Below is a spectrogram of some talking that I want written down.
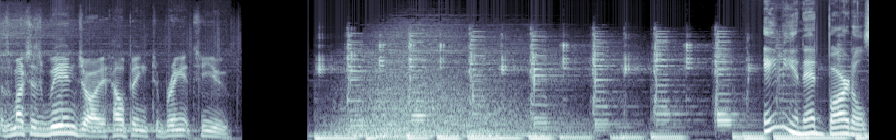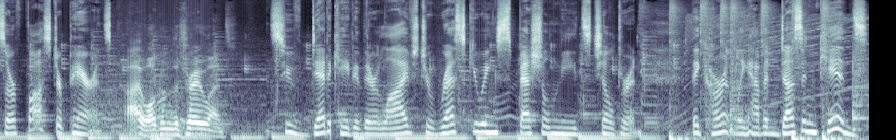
as much as we enjoy helping to bring it to you. Amy and Ed Bartles are foster parents Hi, welcome to the Tradewinds. who've dedicated their lives to rescuing special needs children. They currently have a dozen kids,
